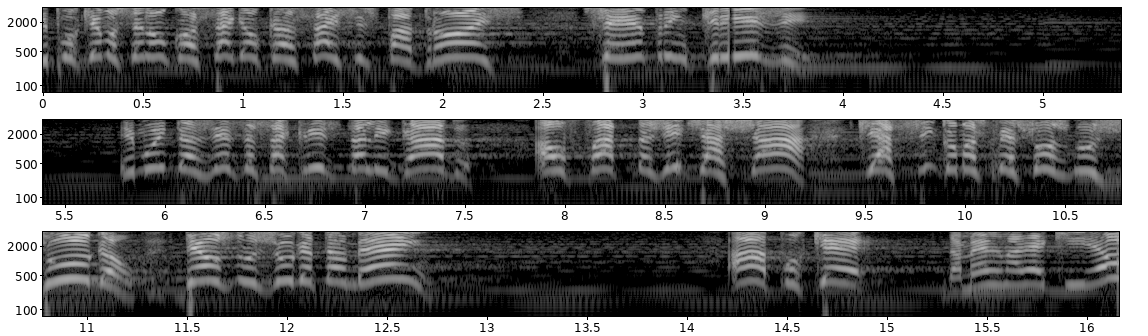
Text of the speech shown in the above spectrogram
e porque você não consegue alcançar esses padrões, você entra em crise. E muitas vezes essa crise está ligado ao fato da gente achar que assim como as pessoas nos julgam, Deus nos julga também. Ah, porque da mesma maneira que eu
